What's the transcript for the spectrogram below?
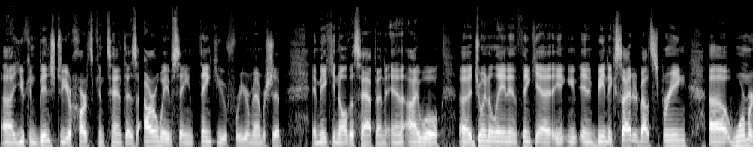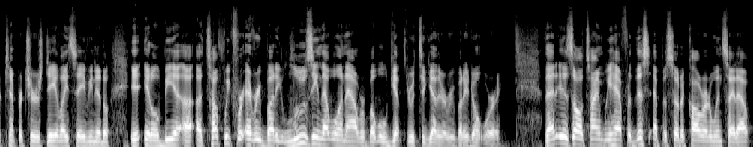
Uh, you can binge to your heart's content as our way of saying thank you for your membership and making all this happen. And I will uh, join Alayna in thinking uh, being excited about spring, uh, warmer temperatures, daylight saving. It'll it, will it will be a, a tough week for everybody, losing that one hour, but we'll get through it together. Everybody, don't worry. That is all time we have for this episode of Colorado Inside Out.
